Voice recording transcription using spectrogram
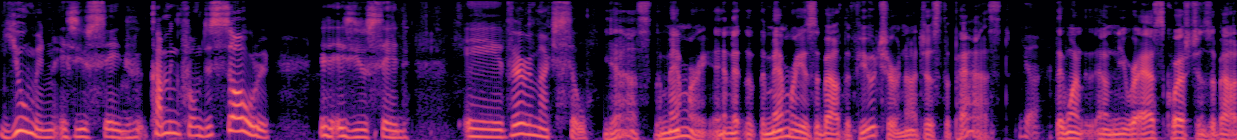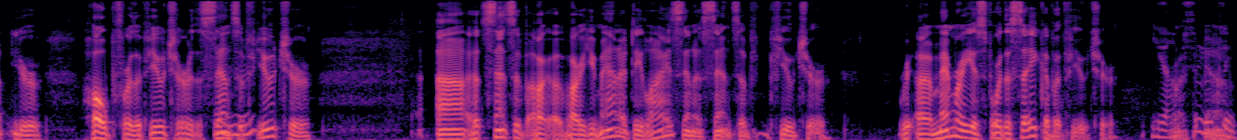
human, as you said, coming from the soul, as you said, uh, very much so. Yes, the memory, and it, the memory is about the future, not just the past. Yeah. They want, and you were asked questions about your hope for the future, the sense of future. Uh, a sense of our, of our humanity lies in a sense of future. Re- uh, memory is for the sake of a future. Yeah, Right, yeah. absolutely.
